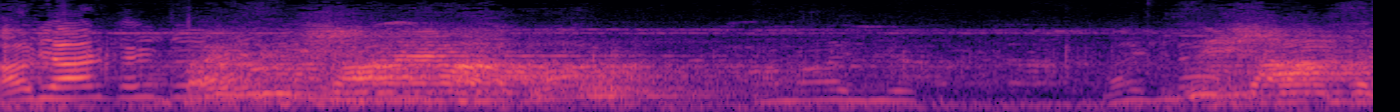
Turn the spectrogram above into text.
और यार कहीं तो निशान है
